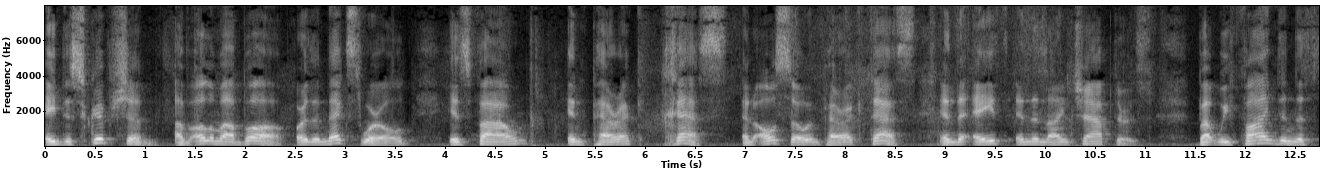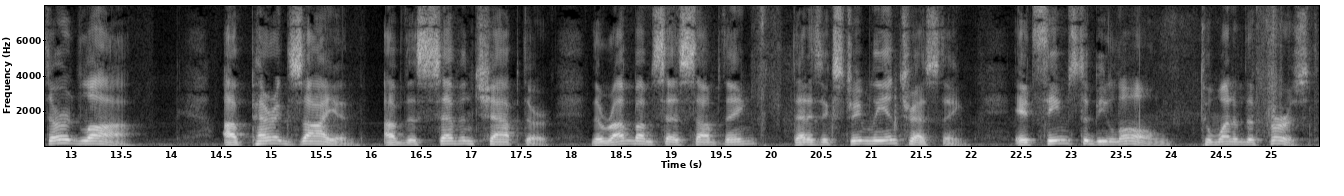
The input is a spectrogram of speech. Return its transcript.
A description of Olam Haba, or the next world, is found in Parak Ches and also in Parak Tes, in the eighth and the ninth chapters. But we find in the third law of Parak Zayin of the seventh chapter, the Rambam says something that is extremely interesting. It seems to belong to one of the first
